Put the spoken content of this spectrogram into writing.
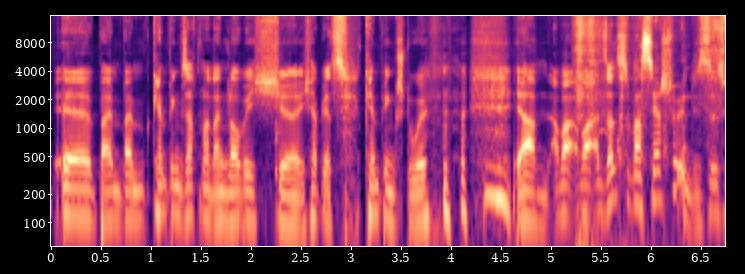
Äh, beim, beim Camping sagt man dann, glaube ich, äh, ich habe jetzt Campingstuhl. ja, aber, aber ansonsten war es sehr schön. Das ist,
